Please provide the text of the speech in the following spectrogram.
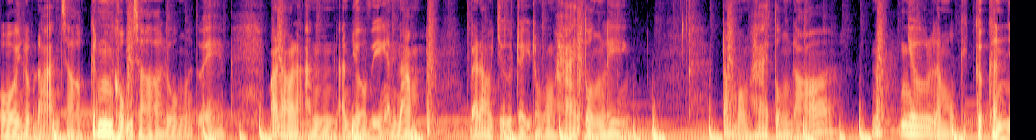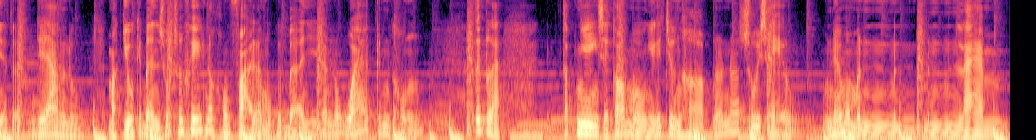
ôi lúc đó anh sợ kinh khủng sợ luôn á tụi em. Bắt đầu là anh anh vô viện anh nằm. Bắt đầu chữa trị trong vòng 2 tuần liền. Trong vòng 2 tuần đó nó như là một cái cực hình với, với anh luôn. Mặc dù cái bệnh sốt xuất huyết nó không phải là một cái bệnh gì đó nó quá kinh khủng. Tức là tất nhiên sẽ có một những cái trường hợp nó nó xui xẻo. Nếu mà mình mình mình, mình làm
